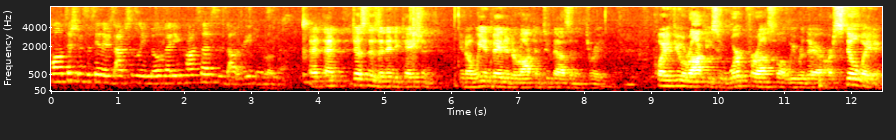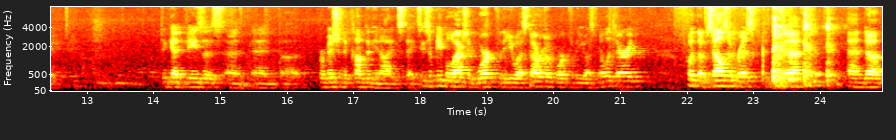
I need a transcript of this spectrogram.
politicians to say there's absolutely no vetting process is outrageous. Right. And, and just as an indication, you know, we invaded Iraq in 2003. Quite a few Iraqis who worked for us while we were there are still waiting to get visas and, and uh, permission to come to the United States. These are people who actually work for the U.S. government, work for the U.S. military, put themselves at risk to do that, and uh,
